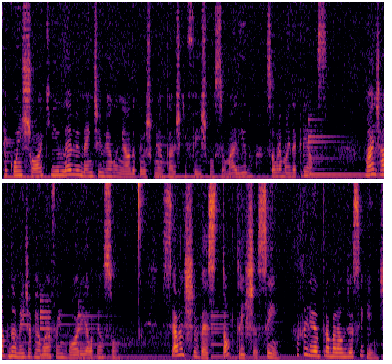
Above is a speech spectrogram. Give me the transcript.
Ficou em choque e levemente envergonhada pelos comentários que fez com seu marido sobre a mãe da criança. Mas rapidamente a vergonha foi embora e ela pensou: se ela estivesse tão triste assim, eu teria de trabalhar no dia seguinte.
